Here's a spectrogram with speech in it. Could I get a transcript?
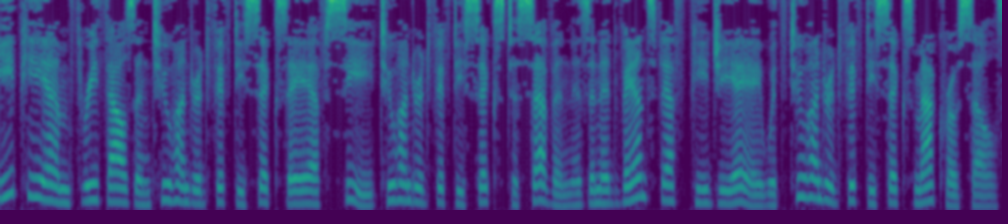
EPM 3256 AFC 256-7 is an advanced FPGA with 256 macrocells.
